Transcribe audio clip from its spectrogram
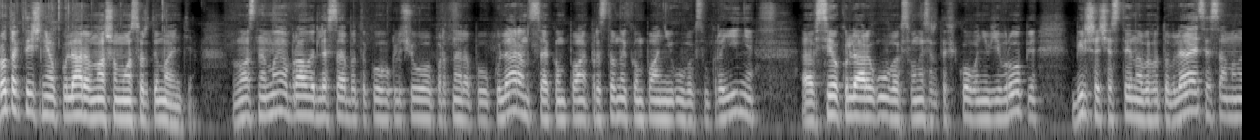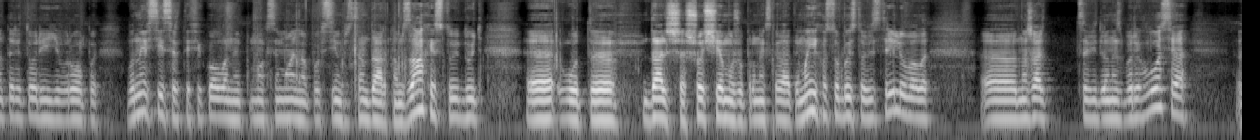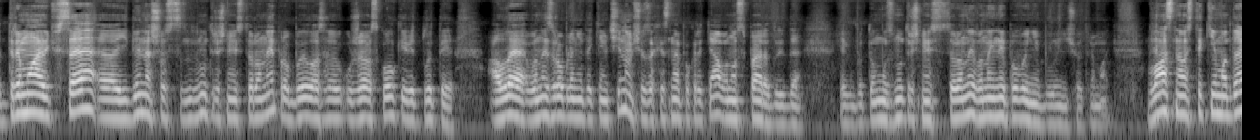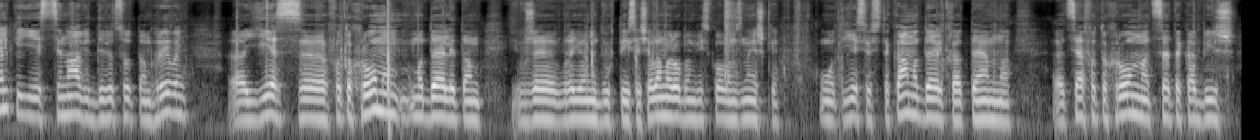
Про тактичні окуляри в нашому асортименті. Власне, ми обрали для себе такого ключового партнера по окулярам. Це компа- представник компанії UVEX в Україні. Е, Всі окуляри UVEX вони сертифіковані в Європі. Більша частина виготовляється саме на території Європи. Вони всі сертифіковані максимально по всім стандартам захисту йдуть. Е, от, е, Далі, що ще можу про них сказати? Ми їх особисто відстрілювали. На жаль, це відео не збереглося. Тримають все. Е, єдине, що з внутрішньої сторони пробило е, уже осколки від плити. Але вони зроблені таким чином, що захисне покриття воно спереду йде. Якби, тому з внутрішньої сторони вони не повинні були нічого тримати. Власне, ось такі модельки є. Ціна від 900 там, гривень. Е, Є з е, фотохромом моделі там вже в районі 2000, але ми робимо військовим знижки. От, є ось така моделька темна. Е, Ця фотохромна, це така більш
